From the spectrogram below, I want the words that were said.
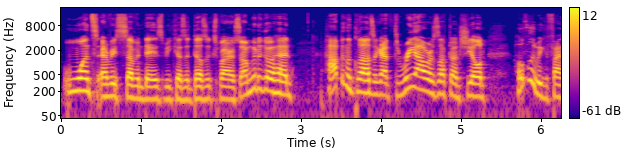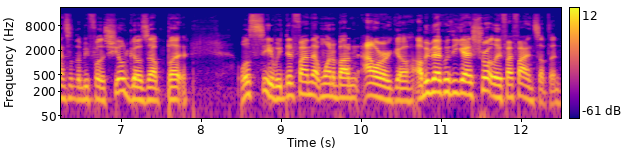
once every seven days because it does expire. So I'm going to go ahead, hop in the clouds. I got three hours left on Shield. Hopefully we can find something before the Shield goes up, but we'll see. We did find that one about an hour ago. I'll be back with you guys shortly if I find something.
